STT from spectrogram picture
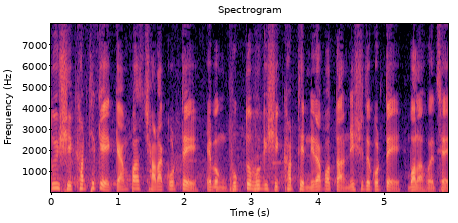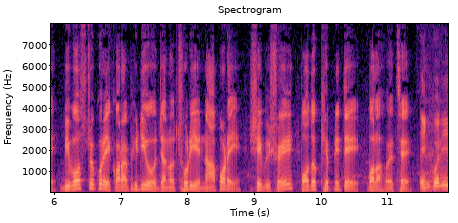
দুই শিক্ষার্থীকে ক্যাম্পাস ছাড়া করতে এবং ভুক্তভোগী শিক্ষার্থীর নিরাপত্তা নিশ্চিত করতে বলা হয়েছে। বিবস্ত্র করে করা ভিডিও যেন ছড়িয়ে না পড়ে সে বিষয়ে পদক্ষেপ নিতে বলা হয়েছে। এনকোয়ারি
